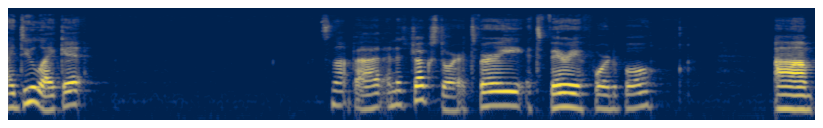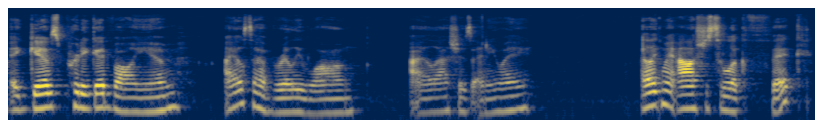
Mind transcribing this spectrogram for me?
I do like it. It's not bad and it's drugstore. It's very it's very affordable. Um, it gives pretty good volume. I also have really long eyelashes anyway. I like my eyelashes to look thick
